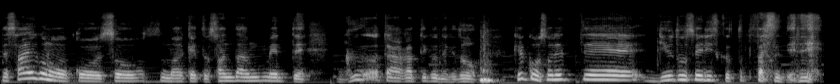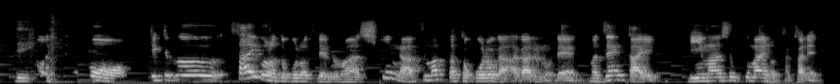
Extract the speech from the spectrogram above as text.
で最後のこうソースマーケット3段目ってぐーっと上がっていくんだけど結構それって流動性リスク取ってたりするんでね。でもう結局最後のところっていうのは資金が集まったところが上がるので、まあ、前回リーマンショック前の高値って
